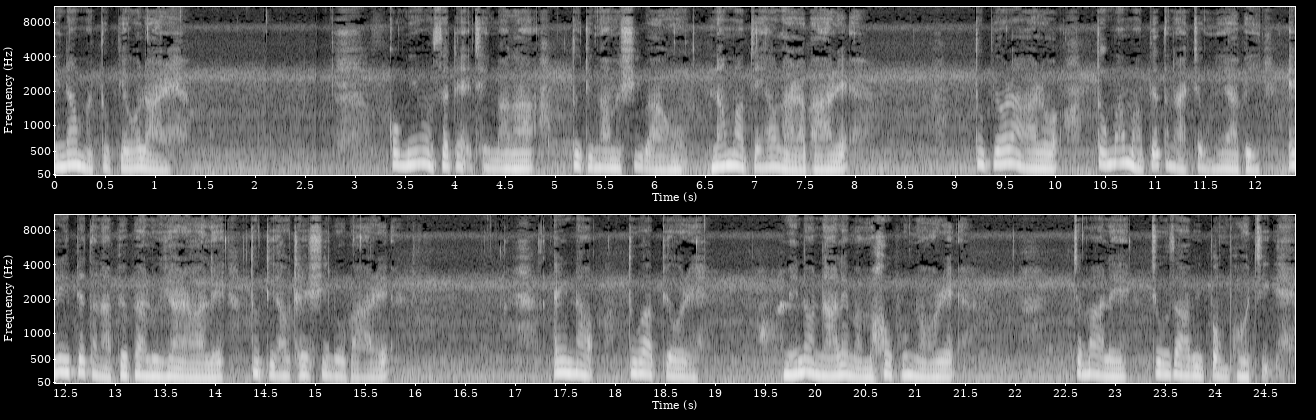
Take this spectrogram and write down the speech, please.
ီနောက်မှသူပြောလာတယ်ကိုမင်းကိုဆက်တဲ့အချိန်မှာကသူဒီမှာမရှိပါဘူးနောက်မှပြန်ရောက်လာတာပါတဲ့ သူပြောတာကတော့သူမမပြဿနာကြုံနေရပြီအဲ့ဒီပြဿနာပြောပြလို့ရတာကလည်းသူတယောက်တည်းရှိလို့ပါတဲ့အဲ့နောက်သူကပြောတယ်မင်းတော့နားလဲမှာမဟုတ်ဘူးနော်တဲ့ကျမလည်းစူးစမ်းပြီးပုံဖော်ကြည့်တယ်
